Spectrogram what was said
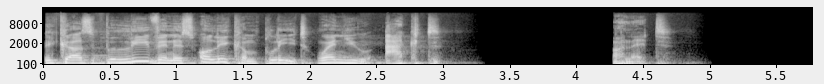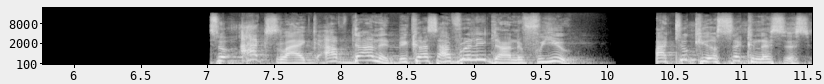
Because believing is only complete when you act on it. So act like I've done it because I've really done it for you. I took your sicknesses,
